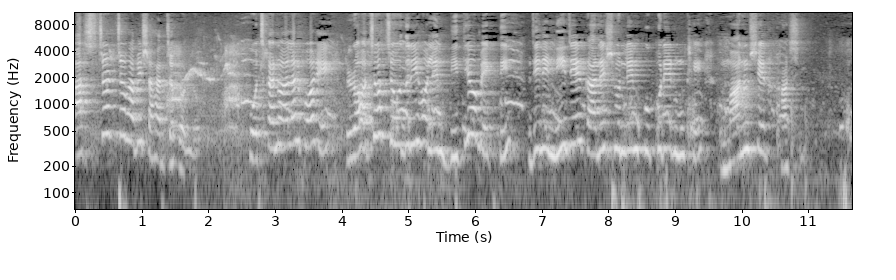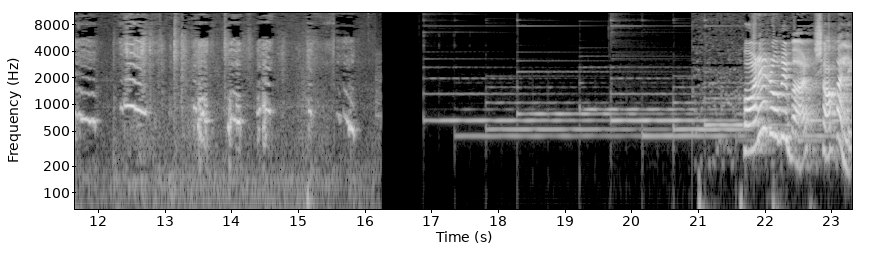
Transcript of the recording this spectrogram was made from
আশ্চর্যভাবে সাহায্য করল। কোচকানওয়ালার পরে রজত চৌধুরী হলেন দ্বিতীয় ব্যক্তি, যিনি নিজের কানে শুনলেন কুকুরের মুখে মানুষের হাসি। পরের রবিবার সকালে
